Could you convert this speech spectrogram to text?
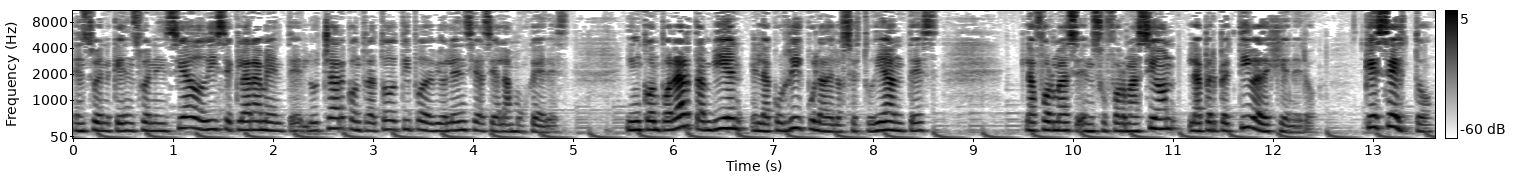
que en su enunciado dice claramente luchar contra todo tipo de violencia hacia las mujeres Incorporar también en la currícula de los estudiantes, la en su formación, la perspectiva de género. ¿Qué es esto?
